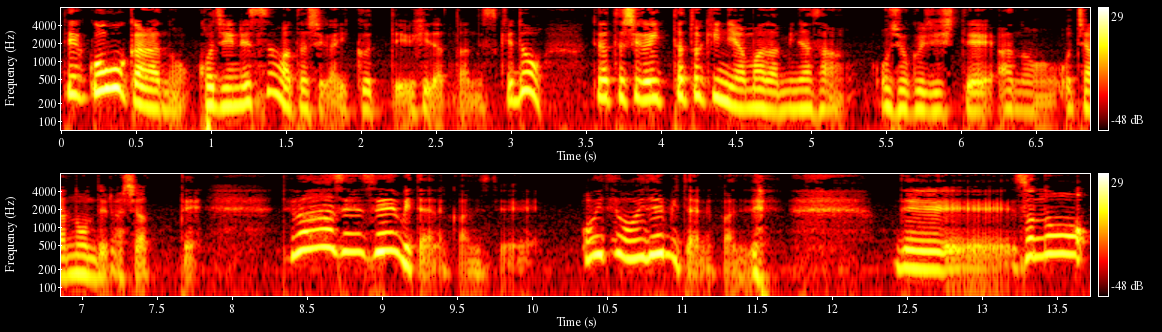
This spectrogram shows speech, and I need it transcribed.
で、午後からの個人レッスンは私が行くっていう日だったんですけど、で、私が行った時にはまだ皆さんお食事して、あの、お茶飲んでらっしゃって、で、わー先生みたいな感じで、おいでおいでみたいな感じで。で、その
